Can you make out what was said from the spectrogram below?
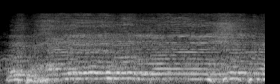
بحير الله شكر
